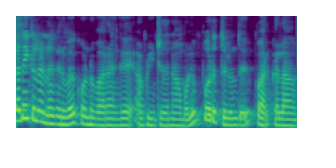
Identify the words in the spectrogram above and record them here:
கதைக்கள நகர்வை கொண்டு வராங்க அப்படின்றத நாமளும் பொறுத்திருந்து பார்க்கலாம்.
